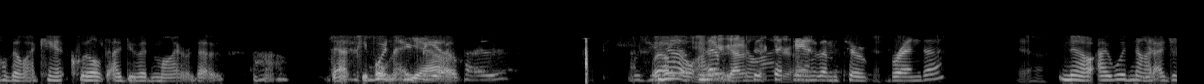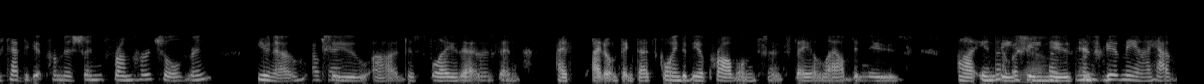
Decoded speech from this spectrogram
although I can't quilt, I do admire those uh, that people Would make. you Yeah. be opposed? Would you Well, be no, I opposed would not. sending them to Brenda? Yeah. No, I would not. Yeah. I just have to get permission from her children, you know, Okay. to uh, display those, and I I don't think that's going to be a problem since they allowed the news, uh, NBC Yeah. News. And forgive me, I have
